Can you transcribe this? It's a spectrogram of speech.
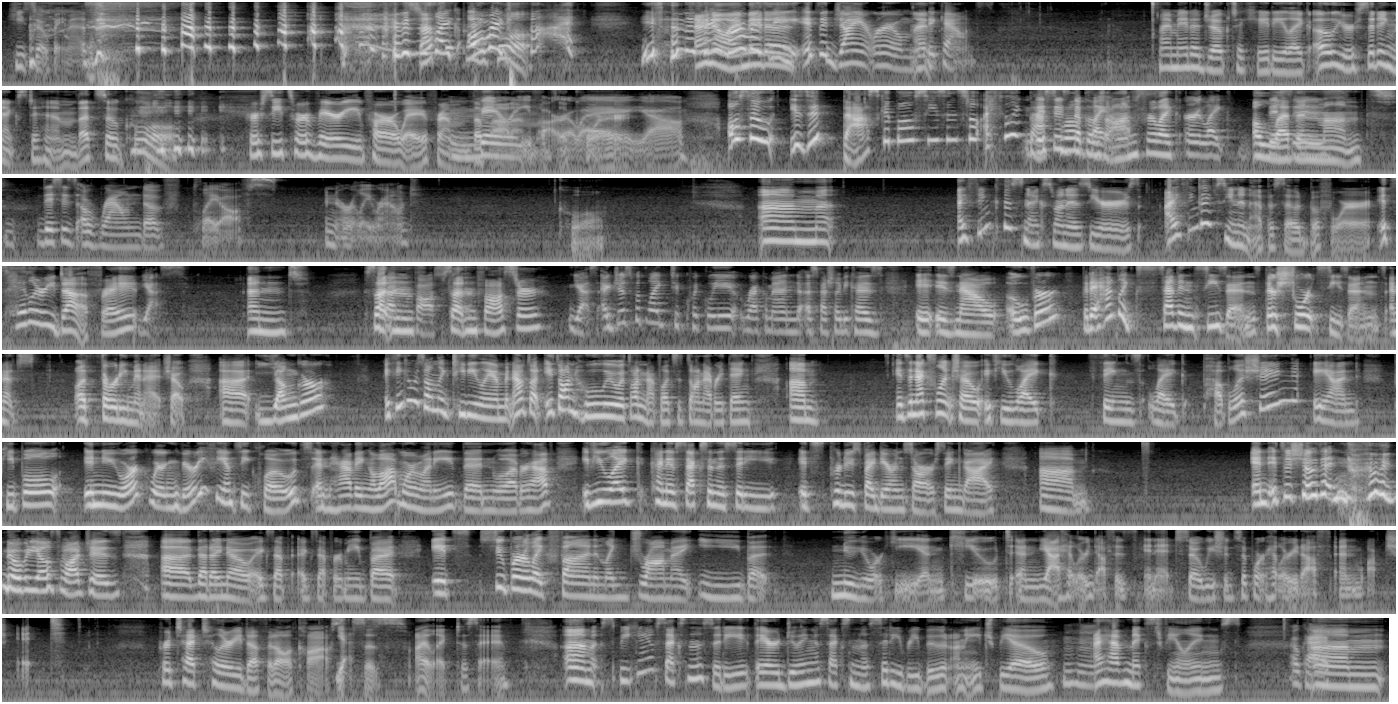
He's so famous. I was just That's like, oh my cool. god, he's in the I same know, I room made as a- me. It's a giant room, but I- it counts. I made a joke to Katie like, "Oh, you're sitting next to him. That's so cool." Her seats were very far away from the Very far away. court. Yeah. Also, is it basketball season still? I feel like This is basketball the goes playoffs on for like or like 11 is- months. This is a round of playoffs, an early round. Cool. Um I think this next one is yours. I think I've seen an episode before. It's Hilary Duff, right? Yes. And Sutton Foster. Sutton Foster. Yes, I just would like to quickly recommend, especially because it is now over, but it had like seven seasons. They're short seasons, and it's a 30 minute show. Uh, Younger, I think it was on like TV Land, but now it's on, it's on Hulu, it's on Netflix, it's on everything. Um, it's an excellent show if you like things like publishing and people in New York wearing very fancy clothes and having a lot more money than we'll ever have. If you like kind of Sex in the City, it's produced by Darren Star, same guy. Um, and it's a show that like nobody else watches uh, that I know except except for me. But it's super like fun and like drama y, but New Yorky and cute. And yeah, Hilary Duff is in it, so we should support Hilary Duff and watch it. Protect Hilary Duff at all costs. Yes. as I like to say. Um, speaking of Sex in the City, they are doing a Sex in the City reboot on HBO. Mm-hmm. I have mixed feelings. Okay. Um,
